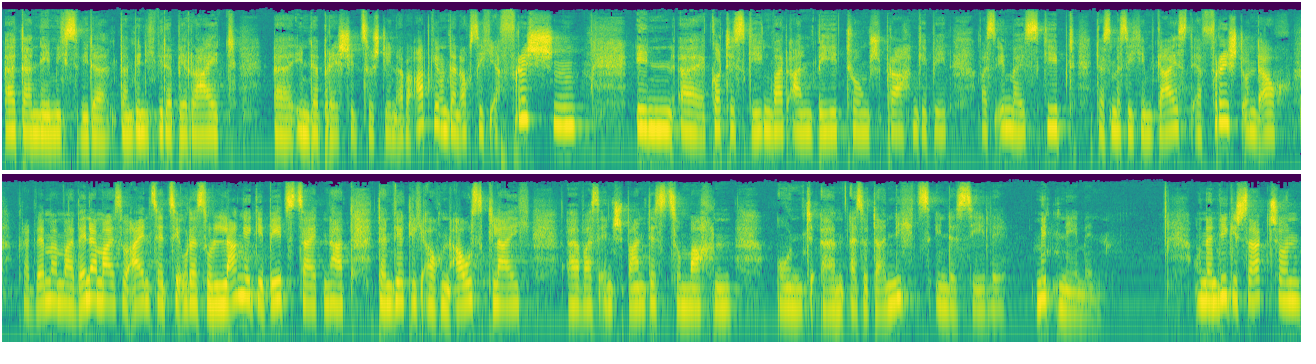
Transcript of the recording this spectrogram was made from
äh, dann nehme ich es wieder, dann bin ich wieder bereit, in der Bresche zu stehen, aber abgehen und dann auch sich erfrischen in äh, Gottes Gegenwart, Anbetung, Sprachengebet, was immer es gibt, dass man sich im Geist erfrischt und auch, gerade wenn man mal, wenn er mal so Einsätze oder so lange Gebetszeiten hat, dann wirklich auch einen Ausgleich, äh, was Entspanntes zu machen und ähm, also da nichts in der Seele mitnehmen. Und dann, wie gesagt, schon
